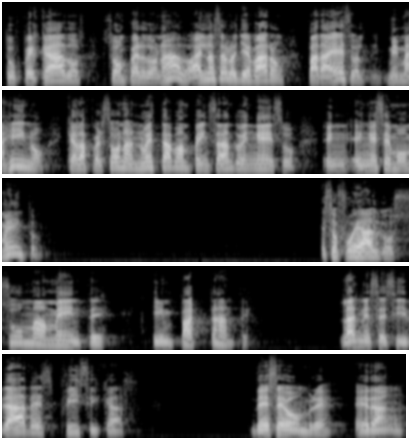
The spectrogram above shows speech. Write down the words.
tus pecados son perdonados. A él no se lo llevaron para eso. Me imagino que las personas no estaban pensando en eso en, en ese momento. Eso fue algo sumamente impactante. Las necesidades físicas de ese hombre eran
